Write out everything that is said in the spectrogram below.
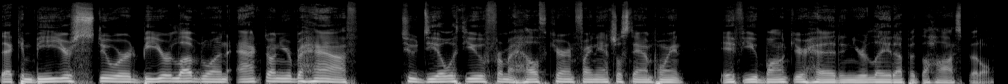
that can be your steward, be your loved one, act on your behalf to deal with you from a healthcare and financial standpoint if you bonk your head and you're laid up at the hospital.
